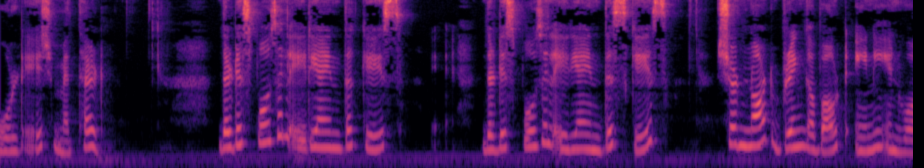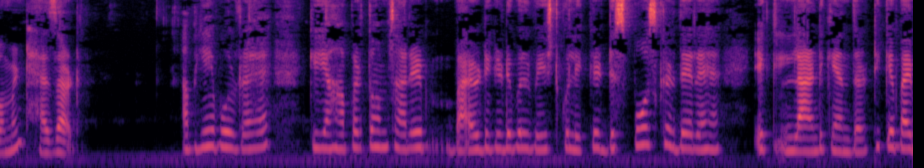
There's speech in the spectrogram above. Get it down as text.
old age method The disposal area in the case, the disposal area in this case should not bring about any environment hazard. अब ये बोल रहा है कि यहाँ पर तो हम सारे बायोडिग्रेडेबल वेस्ट को लेकर डिस्पोज कर दे रहे हैं एक लैंड के अंदर, ठीक है बाय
